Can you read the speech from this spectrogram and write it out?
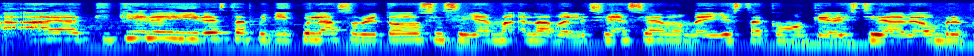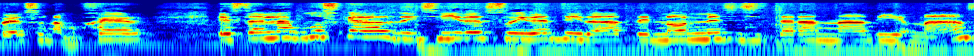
a qué quiere ir esta película, sobre todo si se llama La adolescencia, donde ella está como que vestida de hombre, pero es una mujer. Está en la búsqueda de sí, de su identidad, de no necesitar a nadie más.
